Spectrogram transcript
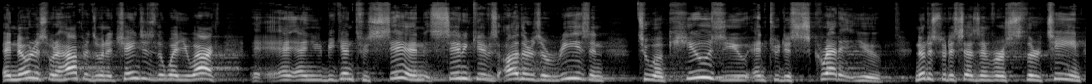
And notice what happens when it changes the way you act and you begin to sin. Sin gives others a reason to accuse you and to discredit you. Notice what it says in verse 13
